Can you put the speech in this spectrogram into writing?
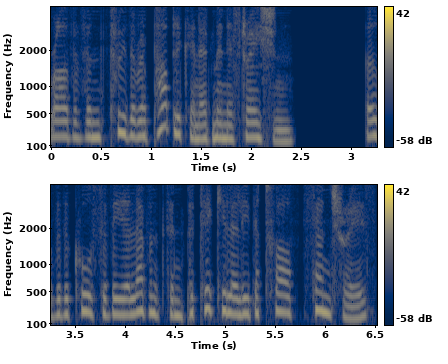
rather than through the Republican administration. Over the course of the 11th and particularly the 12th centuries,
